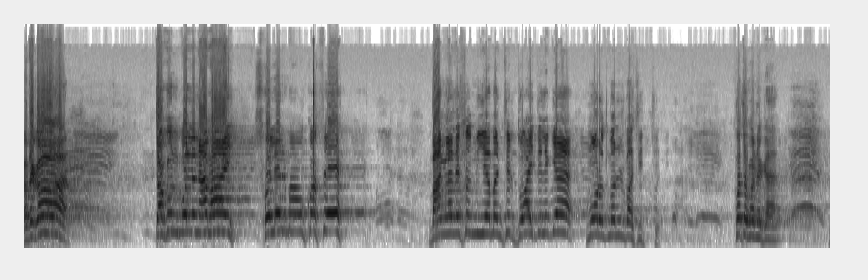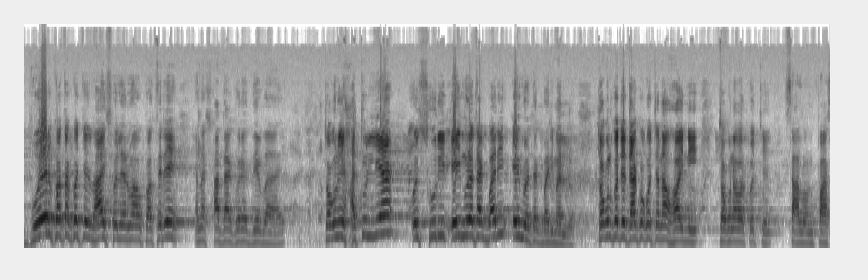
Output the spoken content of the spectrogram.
কথা কর। তখন বললে, না ভাই, শোলের মাও কষে বাংলাদেশের মিয়া মানুষের দোয়াই দিলে গিয়া মরদ মানুষ বাঁচিচ্ছে। কত কোনে গা বইয়ের কথা করছে ভাই, শোলের মাও কষে রে না সাদা করে দে ভাই। তখন ওই হাতুল নিয়ে ওই ছুরির, এই মুড়ে থাক বাড়ি, এই মুড়ে থাক বাড়ি মারলো। তখন করছে দেখো করছে না, হয়নি। তখন আবার করছে চালন পাঁচ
